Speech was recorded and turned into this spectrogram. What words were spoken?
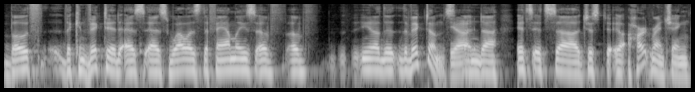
both the convicted as as well as the families of of you know the the victims. Yeah. and uh, it's it's uh, just heart wrenching.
